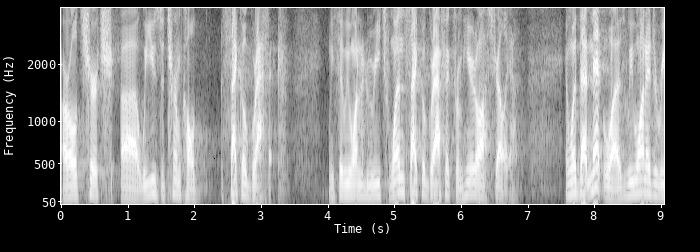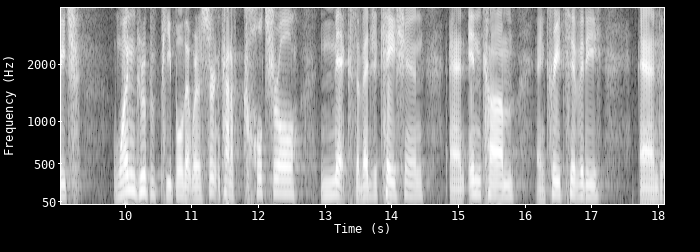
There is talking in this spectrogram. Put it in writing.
our old church, uh, we used a term called psychographic. We said we wanted to reach one psychographic from here to Australia. And what that meant was we wanted to reach one group of people that were a certain kind of cultural mix of education and income and creativity and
